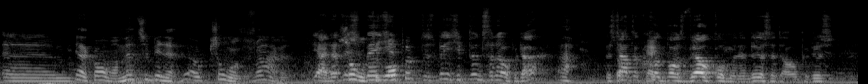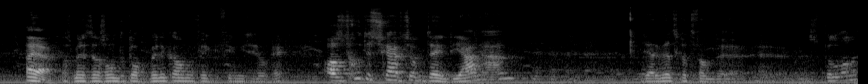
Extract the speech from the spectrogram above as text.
ehm, Ja, er komen allemaal mensen binnen, ook zonder te vragen. ja, dat is, een beetje, dat is een beetje het punt van de open dag. Ah, Er staat ook een Kijk. groot bord welkom en de deur staat open. Dus ah ja. als mensen dan zonder te kloppen binnenkomen, vind ik, vind ik niet zo heel gek. Als het goed is, schuift zo meteen Diana aan. Ja, de wildschut van de Spullenmannen.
